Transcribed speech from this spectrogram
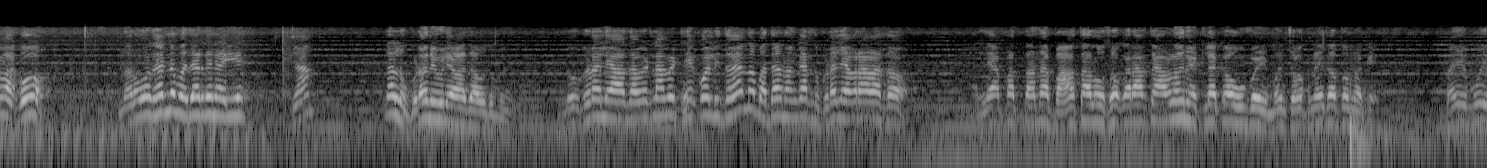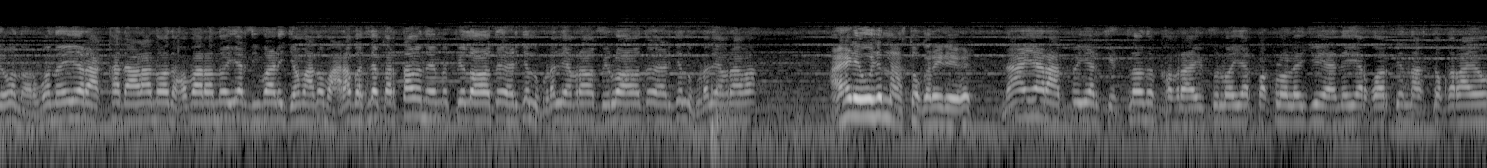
તો વાગો નરવો થાય ને બજાર થઈને આવીએ. જામ. ના લુગડા ને એવું લેવા જાવ તો બધું. લુગડા લેવા જાવ એટલે અમે ઠેકો લીધો હે ને બધા નંગાર લુગડા લેવડાવવા તો. લે પત્તાના ભાવ તાલ ઓછો કરાવતા આવડે ને એટલે કહું ભાઈ મને શોખ નહીં થતો ને કે. ભાઈ હું એવો નર્વો નહીં યાર આખા દાડાનો હવારાનો યાર દિવાળી જેમ આ તો મારા બદલે કરતા હોય ને એમ પેલો આવે તો હેડજે લુગડા લેવડાવવા પેલો આવે તો હેડજે લુગડા લેવડાવા આ હેડ એવું છે નાસ્તો કરી રહ્યો હેડ. ના યાર આ તો યાર કેટલો ને ખવડાવ્યું? પેલો યાર પકડો લઈ ગયો એને યાર સો રૂપિયા નાસ્તો કરાયો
